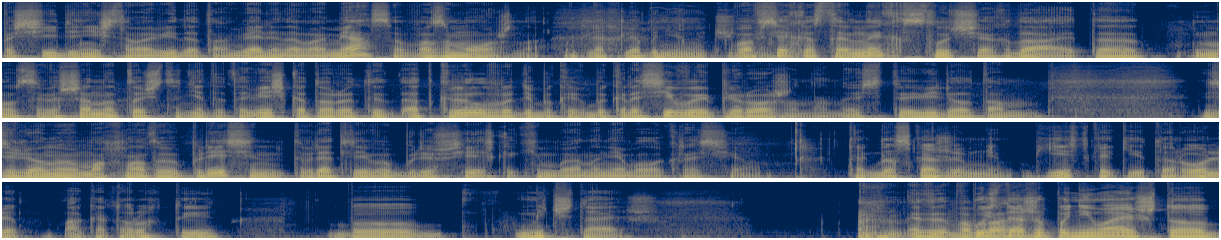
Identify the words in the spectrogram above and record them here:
почти единичного вида там вяленого мяса, возможно. Для хлеба не очень. Во всех остальных случаях, да, это ну, совершенно точно нет. Это вещь, которую ты открыл, вроде бы как бы красивое пирожное, но если ты видел там зеленую мохнатую плесень, ты вряд ли его будешь есть, каким бы оно ни было красивым. Тогда скажи мне, есть какие-то роли, о которых ты мечтаешь? Это вопрос... Пусть даже понимаешь, что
